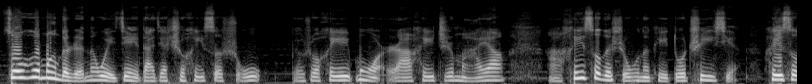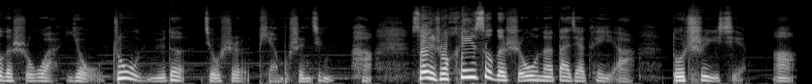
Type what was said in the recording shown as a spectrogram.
做噩梦的人呢，我也建议大家吃黑色食物，比如说黑木耳啊、黑芝麻呀，啊黑色的食物呢可以多吃一些。黑色的食物啊，有助于的就是填补肾精哈。所以说黑色的食物呢，大家可以啊多吃一些。啊，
